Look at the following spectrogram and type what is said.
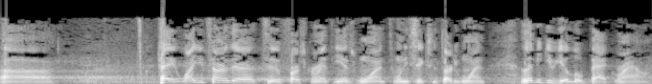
Uh, hey, while you turn there to 1 Corinthians 1, 26 to 31, let me give you a little background.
